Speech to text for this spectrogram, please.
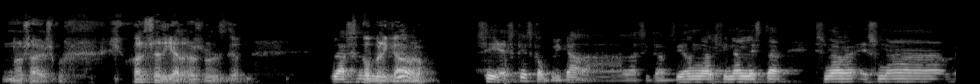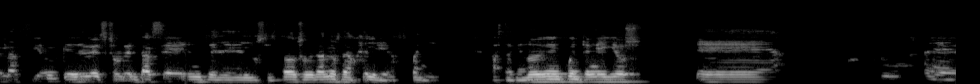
No sabes cuál sería la solución. es complicado, ¿no? Sí, es que es complicada. La situación al final está, es, una, es una relación que debe solventarse entre los estados soberanos de Argelia y España. Hasta que no encuentren ellos, eh, eh,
